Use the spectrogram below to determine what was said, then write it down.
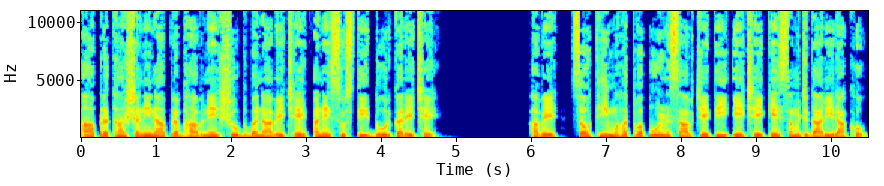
આ પ્રથા શનિના પ્રભાવને શુભ બનાવે છે અને સુસ્તી દૂર કરે છે. હવે, સૌથી મહત્વપૂર્ણ સાવચેતી એ છે કે સમજદારી રાખો.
